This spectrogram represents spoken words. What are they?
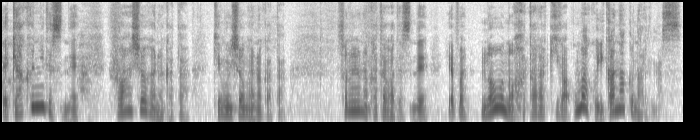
で逆にですね不安障害の方気分障害の方そのような方はですねやっぱり脳の働きがうまくいかなくなります。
